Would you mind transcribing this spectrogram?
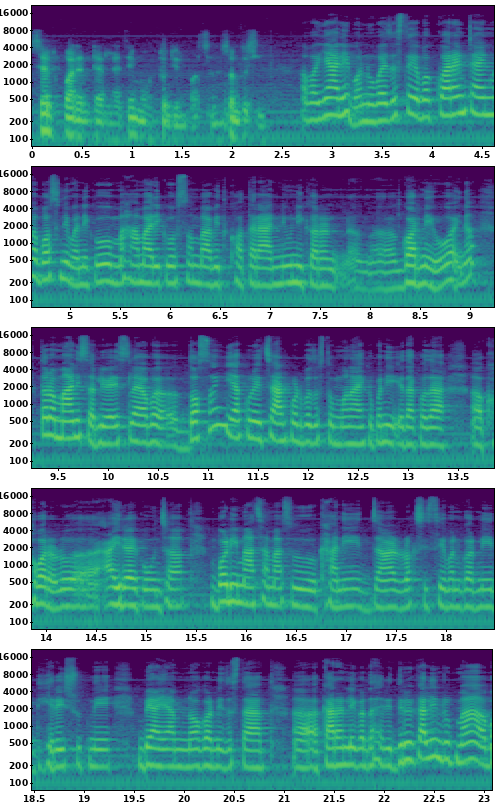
सेल्फ क्वारेन्टाइनलाई चाहिँ महत्त्व दिनुपर्छ। सन्तोषी। अब यहाँले भन्नुभयो जस्तै अब क्वारेन्टाइनमा बस्ने भनेको महामारीको सम्भावित खतरा न्यूनीकरण गर्ने हो होइन? तर मानिसहरूले यसलाई अब दसैँ या कुनै चाडपर्व जस्तो मनाएको पनि यदाकदा खबरहरू आइरहेको हुन्छ। बढी माछा मासु खाने जाँड रक्सी सेवन गर्ने धेरै सुत्ने व्यायाम नगर्ने जस्ता कारणले गर्दाखेरि दीर्घकालीन रूपमा अब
